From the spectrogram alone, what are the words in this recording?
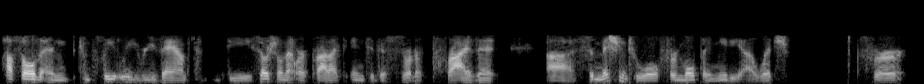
hustled and completely revamped the social network product into this sort of private uh, submission tool for multimedia, which for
